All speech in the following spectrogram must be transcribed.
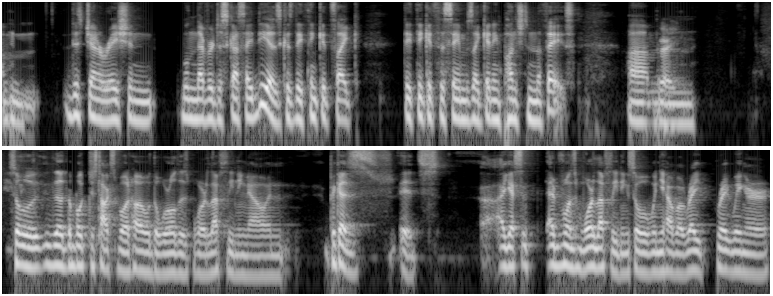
um, this generation will never discuss ideas because they think it's like they think it's the same as like getting punched in the face. Um, Right. So the the book just talks about how the world is more left leaning now, and because it's, I guess everyone's more left leaning. So when you have a right right winger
